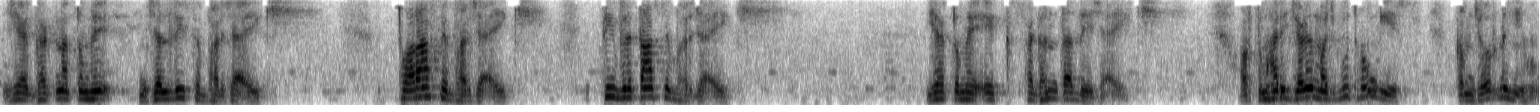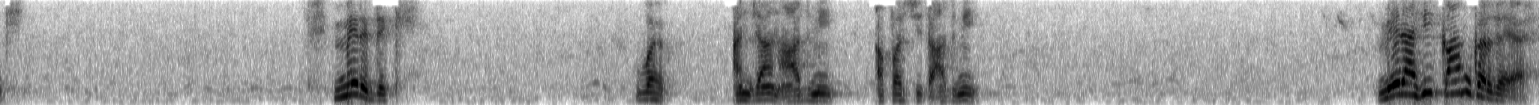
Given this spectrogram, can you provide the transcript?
यह घटना तुम्हें जल्दी से भर जाएगी, त्वरा से भर जाएगी, तीव्रता से भर जाएगी। यह तुम्हें एक सघनता दे जाएगी और तुम्हारी जड़ें मज़बूत होंगी इस कमज़ोर नहीं होंगी। मेरे देखे, वह अनजान आदमी, अपरिचित आदमी मेरा ही काम कर गया है।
